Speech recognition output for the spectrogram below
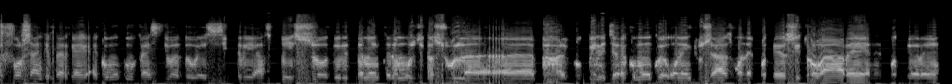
forse anche perché è comunque un festival dove si crea spesso direttamente la musica sul uh, palco, quindi c'era comunque un entusiasmo nel potersi trovare, nel poter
